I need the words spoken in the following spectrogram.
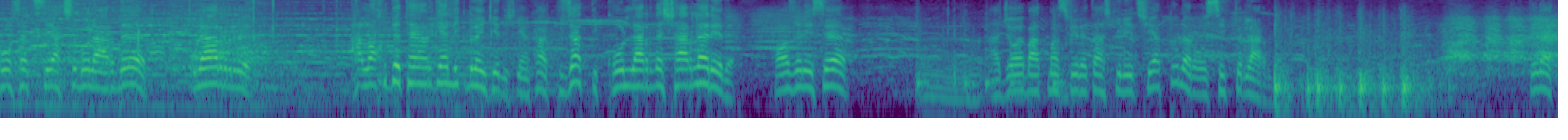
ko'rsatsa yaxshi bo'lardi. Ular alohida tayyorgarlik bilan kelishgan. Ha kuzatdik qo'llarida sharlar edi. Hozir esa e, ajoyib atmosfera tashkil etishyapti ular o'z sektorlarida demak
